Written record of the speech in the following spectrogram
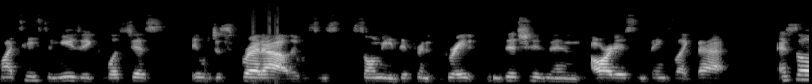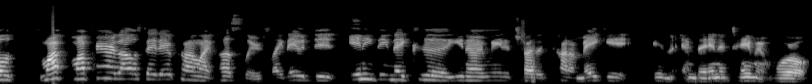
my taste in music was just it was just spread out. It was just so many different great musicians and artists and things like that. And so my my parents, I would say they were kind of like hustlers. Like they did anything they could, you know what I mean, to try to kind of make it in in the entertainment world.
